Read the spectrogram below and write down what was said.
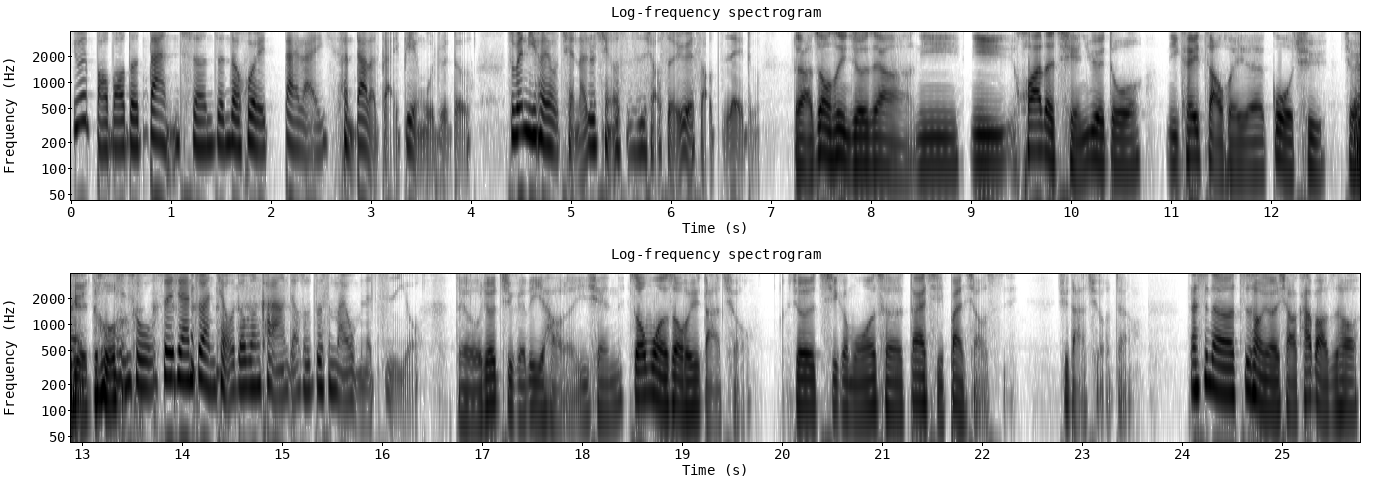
因为宝宝的诞生真的会带来很大的改变，我觉得，除非你很有钱了，就请二十四小时的月嫂之类的。对啊，这种事情就是这样啊，你你花的钱越多，你可以找回的过去就越多。没错，所以现在赚钱，我都跟卡郎讲说，这是买我们的自由。对，我就举个例好了。以前周末的时候我会去打球，就是骑个摩托车，大概骑半小时去打球这样。但是呢，自从有了小咖宝之后，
